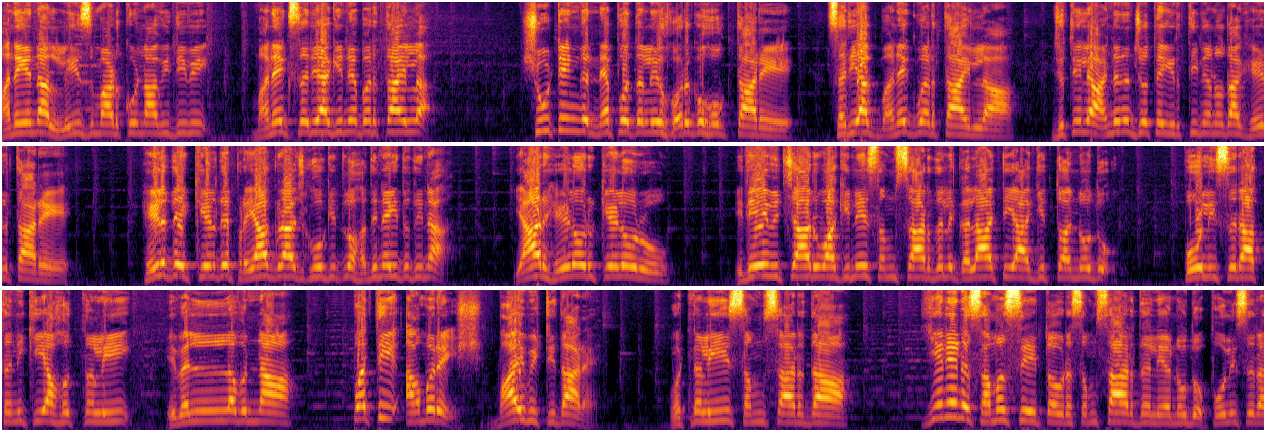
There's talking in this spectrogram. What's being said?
ಮನೆಯನ್ನ ಲೀಸ್ ಮಾಡ್ಕೊಂಡು ನಾವಿದ್ದೀವಿ. ಮನೆಗೆ ಸರಿಯಾಗಿನೇ ಬರ್ತಾ ಇಲ್ಲ. ಶೂಟಿಂಗ್ ನೆಪದಲ್ಲಿ ಹೊರಗೆ ಹೋಗ್ತಾರೆ. ಸರಿಯಾಗಿ ಮನೆಗೆ ಬರ್ತಾ ಇಲ್ಲ. ಜೊತೆಯಲ್ಲಿ ಅಣ್ಣನ ಜೊತೆ ಇರ್ತೀನಿ ಅನ್ನೋದಾಗಿ ಹೇಳ್ತಾರೆ. ಹೇಳದೆ ಕೇಳದೆ ಪ್ರಯಾಗ್ರಾಜ್ಗೆ ಹೋಗಿದ್ಲು ಹದಿನೈದು ದಿನ. ಯಾರು ಹೇಳೋರು ಕೇಳೋರು? ಇದೇ ವಿಚಾರವಾಗಿನೇ ಸಂಸಾರದಲ್ಲಿ ಗಲಾಟೆ ಆಗಿತ್ತು ಅನ್ನೋದು. ಪೊಲೀಸರ ತನಿಖೆಯ ಹೊತ್ತಿನಲ್ಲಿ ಇವೆಲ್ಲವನ್ನ ಪತಿ ಅಮರೇಶ್ ಬಾಯಿ ಬಿಟ್ಟಿದ್ದಾರೆ ಒಟ್ನಲ್ಲಿ ಸಂಸಾರದ ಏನೇನು ಸಮಸ್ಯೆ ಇತ್ತು ಅವರ ಸಂಸಾರದಲ್ಲಿ ಅನ್ನೋದು ಪೊಲೀಸರ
